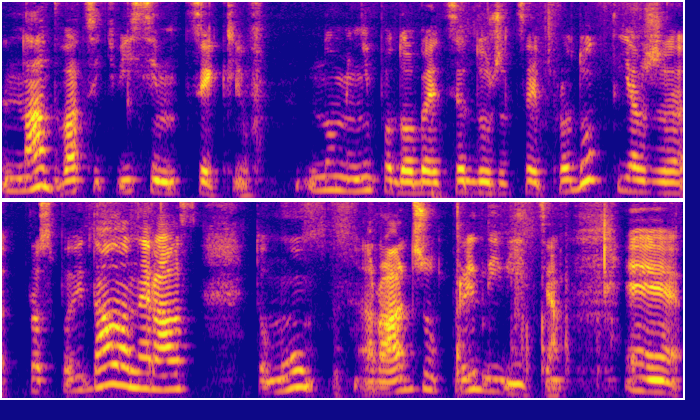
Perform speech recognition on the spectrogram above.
на 28 циклів. Ну, Мені подобається дуже цей продукт. Я вже розповідала не раз, тому раджу, придивіться. Е,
